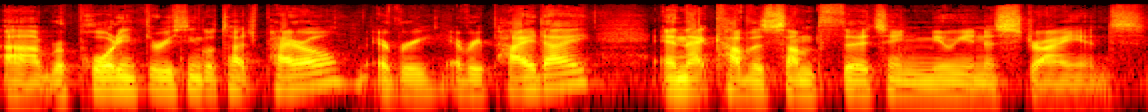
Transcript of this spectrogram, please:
uh, reporting through single touch payroll every every payday, and that covers some 13 million Australians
